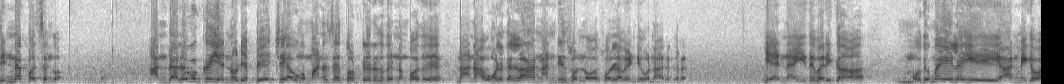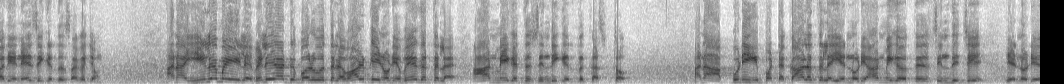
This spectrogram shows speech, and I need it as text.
சின்ன பசங்க. அந்த அளவுக்கு என்னுடைய பேச்சு அவங்க மனசை தொட்டு இருக்குதுன்னும் போது நான் அவங்களுக்கெல்லாம் நன்றி சொன்ன சொல்ல வேண்டியவனா இருக்கிறேன். ஏன்னா இது வரைக்கும் முதுமையில் ஆன்மீகவாதியை நேசிக்கிறது சகஜம். ஆனால் இளமையில் விளையாட்டு பருவத்தில் வாழ்க்கையினுடைய வேகத்தில் ஆன்மீகத்தை சிந்திக்கிறது கஷ்டம். ஆனால் அப்படிப்பட்ட காலத்தில் என்னுடைய ஆன்மீகத்தை சிந்திச்சு என்னுடைய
